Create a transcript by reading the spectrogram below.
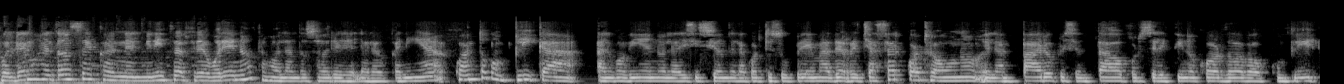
Volvemos entonces con el ministro Alfredo Moreno, estamos hablando sobre la Araucanía. ¿Cuánto complica al gobierno la decisión de la Corte Suprema de rechazar 4 a 1 el amparo presentado por Celestino Córdoba para cumplir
